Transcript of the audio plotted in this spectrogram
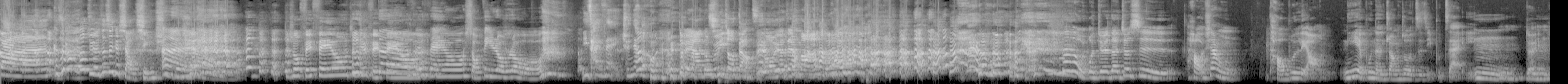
烦。可是他们都觉得这是一个小情趣，对？就说肥肥哦，这边肥肥哦，肥肥哦，手臂肉肉哦，你太肥，全家都 对啊，都不是走底子哦，又在骂。但是我我觉得就是好像逃不了，你也不能装作自己不在意。嗯，对嗯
